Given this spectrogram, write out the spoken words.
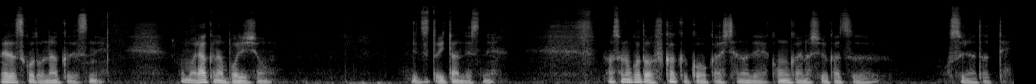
目指すことなくですね、まあ、楽なポジションでずっといたんですね、まあ、そのことを深く後悔したので今回の就活をするにあたって。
